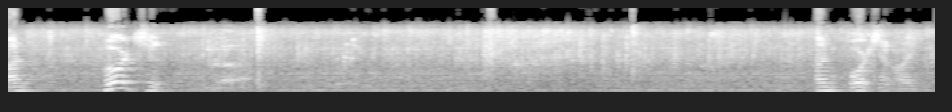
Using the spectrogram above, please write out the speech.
Unfortunately. Unfortunately.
